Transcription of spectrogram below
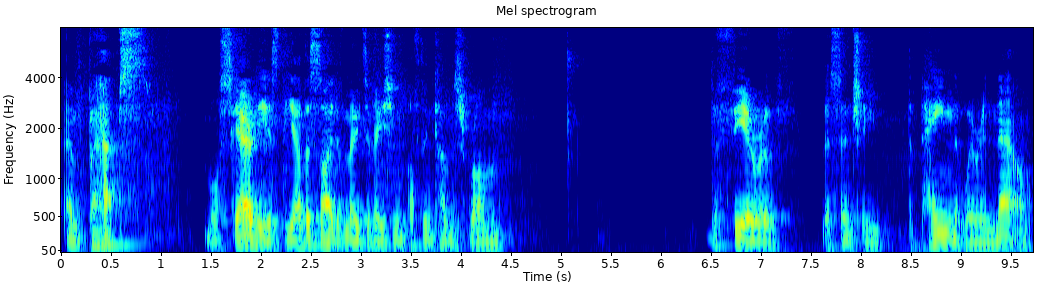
And perhaps more scarily is the other side of motivation often comes from the fear of essentially the pain that we're in now.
